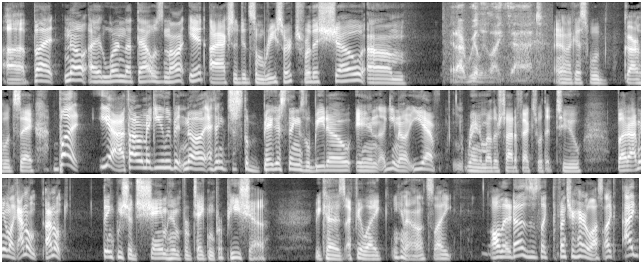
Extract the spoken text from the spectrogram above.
Uh, but no, I learned that that was not it. I actually did some research for this show. Um, and I really like that. And I guess what Garth would say. But yeah, I thought it would make you a little bit. No, I think just the biggest thing is libido, and you know, you have random other side effects with it too. But I mean, like, I don't, I don't think we should shame him for taking Propecia because I feel like you know, it's like all that it does is like prevents your hair loss. Like I,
